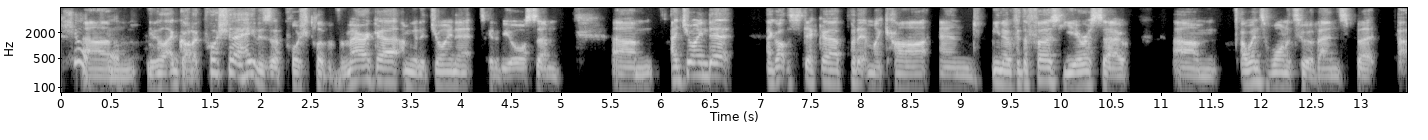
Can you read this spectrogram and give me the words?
Sure. sure. Um, you know, I got a Porsche. Hey, there's a Porsche Club of America. I'm going to join it. It's going to be awesome. Um, I joined it. I got the sticker, put it in my car, and you know, for the first year or so, um, I went to one or two events, but uh,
